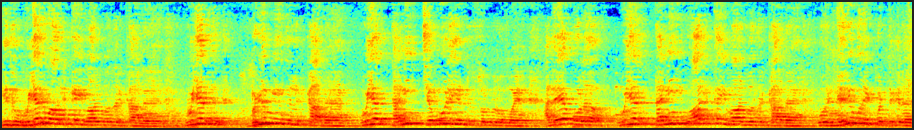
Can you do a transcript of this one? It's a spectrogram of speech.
இது உயர் வாழ்க்கை வாழ்வதற்கான உயர் விழுமியங்களுக்கான உயர் தனி செம்மொழி என்று சொல்கிறோமே அதே போல உயர் தனி வாழ்க்கை வாழ்வதற்கான ஒரு நெறிமுறைப்படுத்துகிற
